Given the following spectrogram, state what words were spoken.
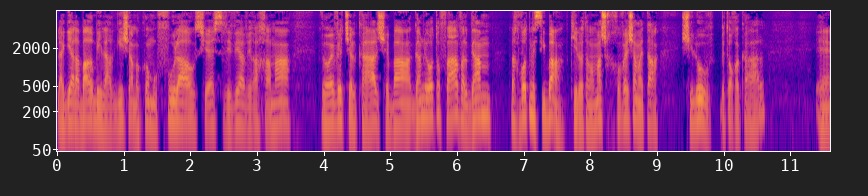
להגיע לברבי, להרגיש שהמקום הוא full house, שיש סביבי אווירה חמה ואוהבת של קהל שבא גם לראות הופעה, אבל גם לחוות מסיבה. כאילו, אתה ממש חווה שם את השילוב בתוך הקהל. אה,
